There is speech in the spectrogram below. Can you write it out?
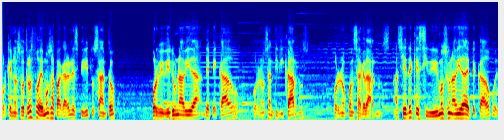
porque nosotros podemos apagar el Espíritu Santo por vivir una vida de pecado, por no santificarnos, por no consagrarnos. Así es de que si vivimos una vida de pecado, pues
